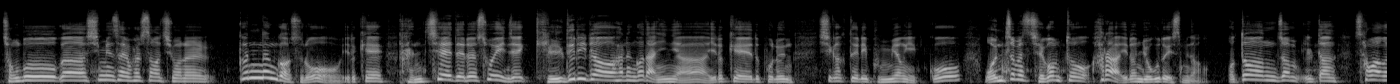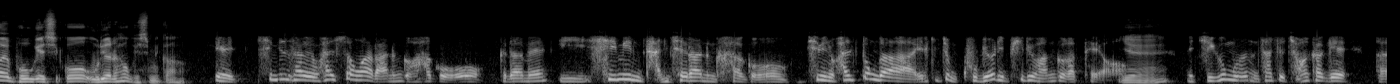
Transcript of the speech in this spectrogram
정부가 시민사회 활성화 지원을 끊는 것으로 이렇게 단체들을 소위 이제 길들이려 하는 것 아니냐 이렇게도 보는 시각들이 분명히 있고 원점에서 재검토하라 이런 요구도 있습니다. 어떤 점 일단 상황을 보고 계시고 우려를 하고 계십니까? 예, 시민사회 활성화라는 거 하고 그다음에 이 시민 단체라는 거 하고 시민 활동가 이렇게 좀 구별이 필요한 것 같아요. 예. 지금은 사실 정확하게 어,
